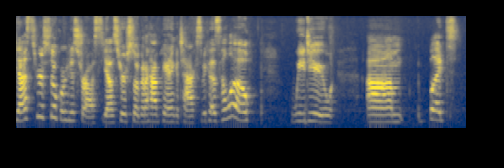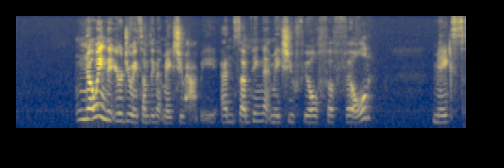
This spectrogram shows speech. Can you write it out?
Yes, you're still going to stress. Yes, you're still going to have panic attacks because, hello, we do. Um, but knowing that you're doing something that makes you happy and something that makes you feel fulfilled makes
